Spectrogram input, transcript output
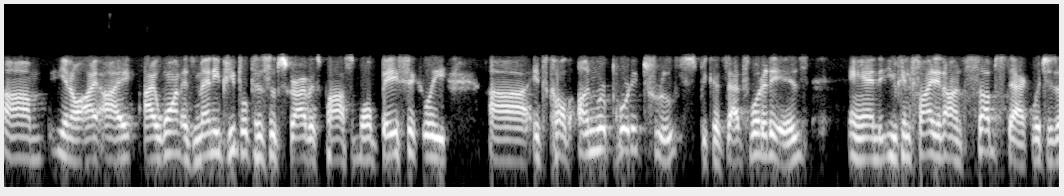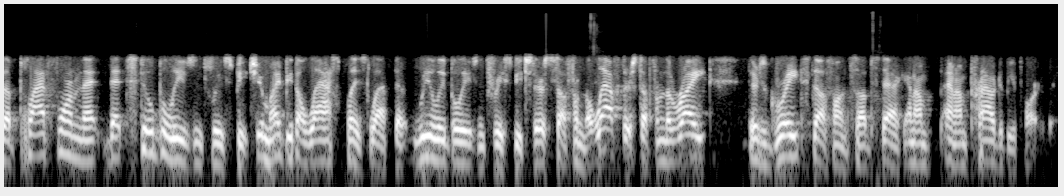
Um, you know, I, I I want as many people to subscribe as possible. Basically, uh, it's called Unreported Truths because that's what it is. And you can find it on Substack, which is a platform that, that still believes in free speech. It might be the last place left that really believes in free speech. There's stuff from the left, there's stuff from the right. There's great stuff on Substack, and I'm and I'm proud to be a part of it.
